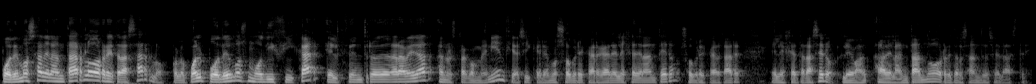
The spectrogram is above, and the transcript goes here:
Podemos adelantarlo o retrasarlo, con lo cual podemos modificar el centro de gravedad a nuestra conveniencia. Si queremos sobrecargar el eje delantero, sobrecargar el eje trasero, adelantando o retrasando ese lastre.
